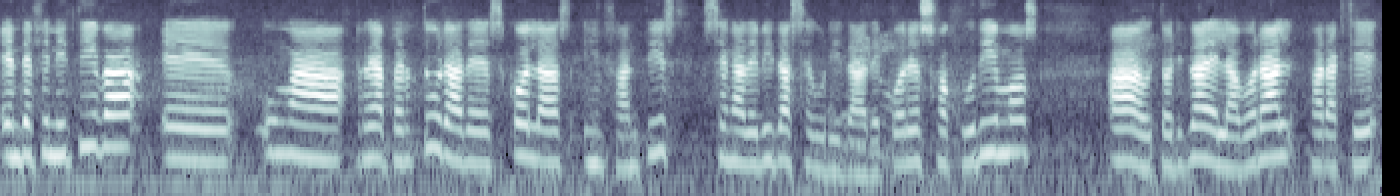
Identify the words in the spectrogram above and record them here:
En definitiva, eh, unha reapertura de escolas infantís sen a debida seguridade. Por eso acudimos á autoridade laboral para que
